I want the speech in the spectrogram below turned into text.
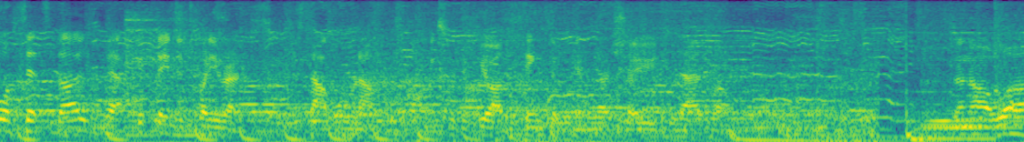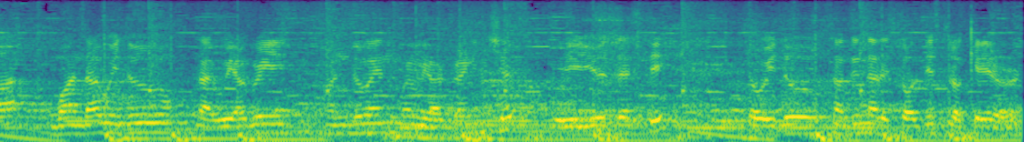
four sets of those, about 15 to 20 reps to start warming up. Mixed with a few other things that we're going to show you today as well. So now what one that we do that we agree on doing when we are training chest, we use the stick. So we do something that is called dislocators.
